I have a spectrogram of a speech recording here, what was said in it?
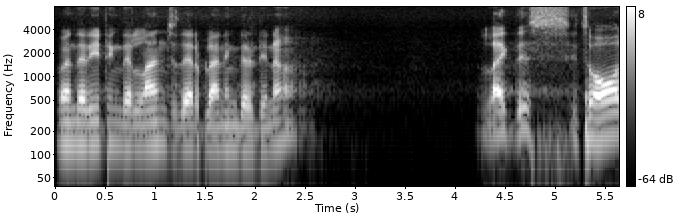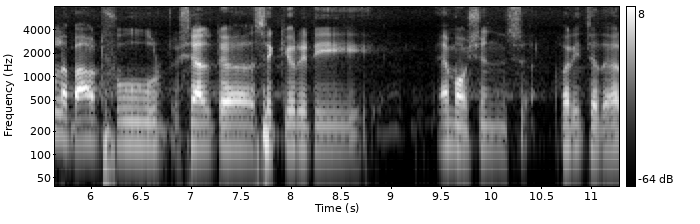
When they're eating their lunch, they're planning their dinner. Like this, it's all about food, shelter, security, emotions for each other,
